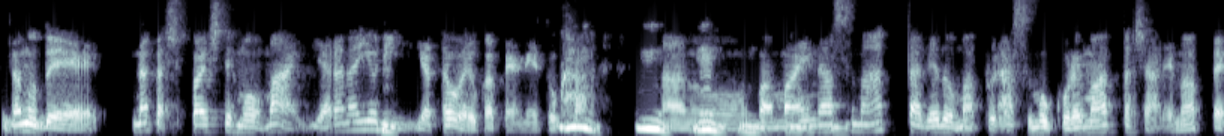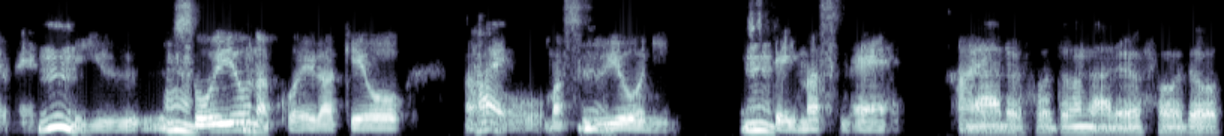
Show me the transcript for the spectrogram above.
なので、なんか失敗しても、まあ、やらないよりやった方が良かったよねとか、あの、まあ、マイナスもあったけど、まあ、プラスもこれもあったし、あれもあったよねっていう、そういうような声掛けを、あの、まあ、するようにしていますね。はい。なるほど、なるほど。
